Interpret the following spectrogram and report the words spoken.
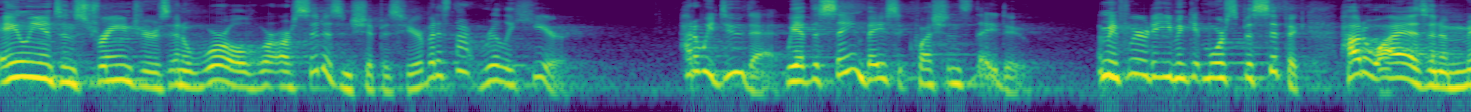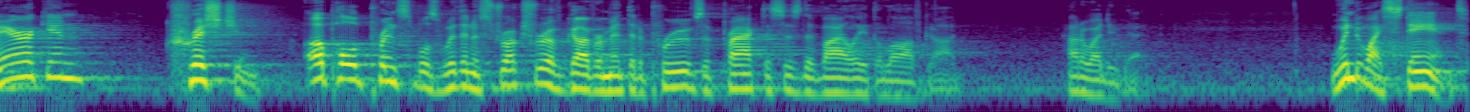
aliens and strangers in a world where our citizenship is here, but it's not really here? How do we do that? We have the same basic questions they do. I mean, if we were to even get more specific, how do I, as an American Christian, uphold principles within a structure of government that approves of practices that violate the law of God. How do I do that? When do I stand?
